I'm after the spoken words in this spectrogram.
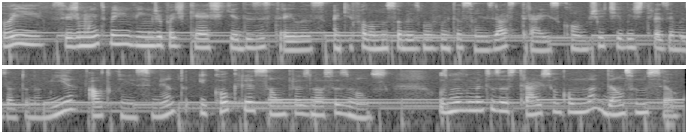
Oi, seja muito bem-vindo ao podcast Guia das Estrelas. Aqui falamos sobre as movimentações astrais com o objetivo de trazer mais autonomia, autoconhecimento e cocriação para as nossas mãos. Os movimentos astrais são como uma dança no céu,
